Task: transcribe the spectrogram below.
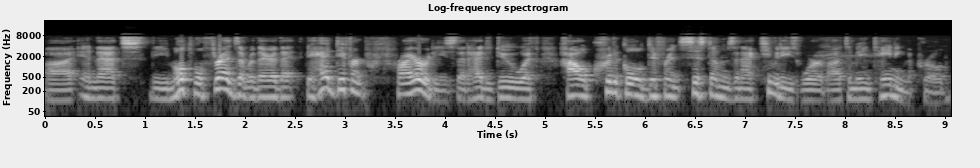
Uh, and that the multiple threads that were there, that they had different priorities that had to do with how critical different systems and activities were uh, to maintaining the probe.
